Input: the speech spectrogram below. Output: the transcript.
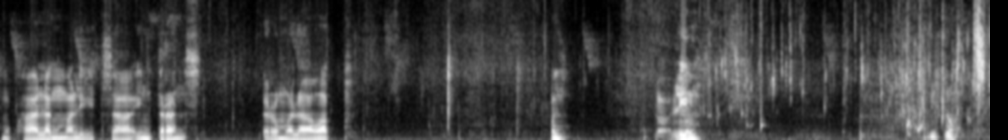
Mukha lang maliit sa entrance pero malawak. Ay lalim. Dito.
